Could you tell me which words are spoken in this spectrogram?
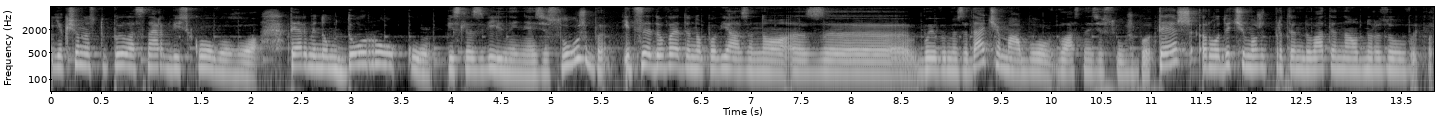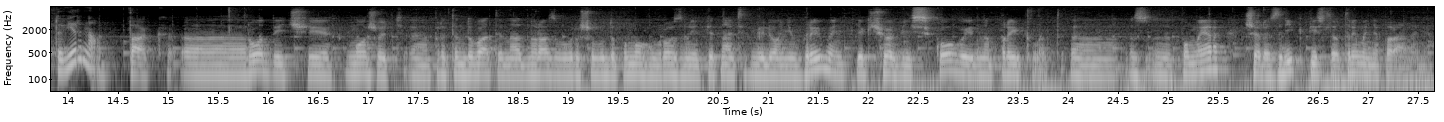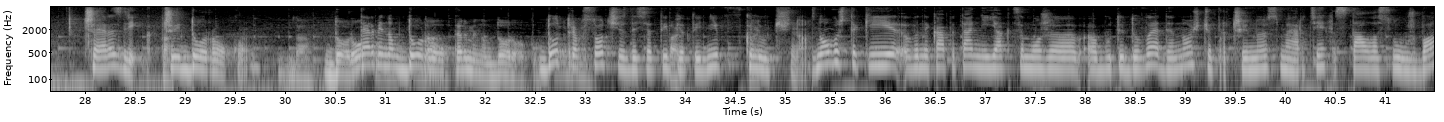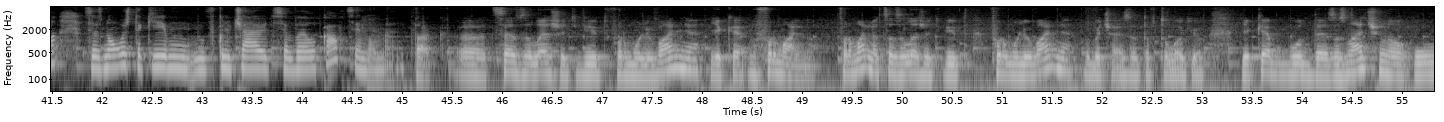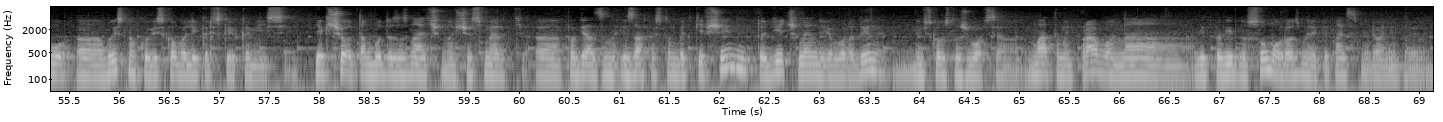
Якщо наступила смерть військового терміном до року після звільнення зі служби, і це доведено пов'язано з е, бойовими задачами або власне зі службою, теж родичі можуть претендувати на одноразову виплату. Вірно? Так, е, родичі можуть е, претендувати на одноразову грошову допомогу в розмірі 15 мільйонів гривень, якщо військовий, наприклад, е, е, помер через рік після отримання поранення. Через рік чи до року, Да. До року, Терміном до да, року. Терміном до року. до Термін- 365 днів включно. Знову ж таки, виникає питання, як це може е, бути доведено, що причиною смерті стала служба. Це знову ж таки включаються ВЛК в цей момент. Так, е, це залежить від формулювання, яке ну формально. Формально це залежить від формулювання, вибачаю за тавтологію, яке буде зазначено у е, висновку військово-лікарської комісії. Якщо там буде зазначено, що смерть е, пов'язана із захистом батьківщини, тоді члени його родини, військовослужбовця, матимуть право на відповідну суму у розмірі 15 мільйонів гривень.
